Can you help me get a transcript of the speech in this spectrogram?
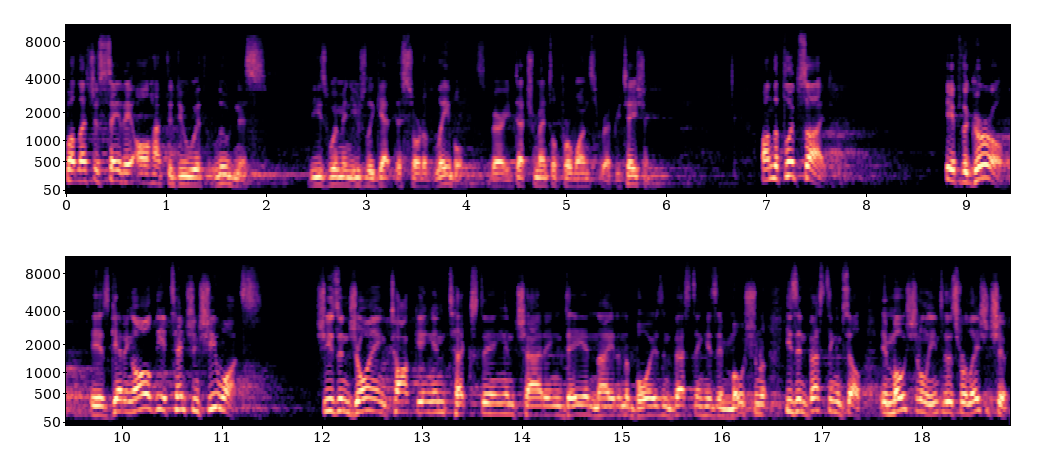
But let's just say they all have to do with lewdness. These women usually get this sort of label. It's very detrimental for one's reputation. On the flip side, if the girl is getting all the attention she wants, She's enjoying talking and texting and chatting day and night, and the boy is investing his emotional, he's investing himself emotionally into this relationship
